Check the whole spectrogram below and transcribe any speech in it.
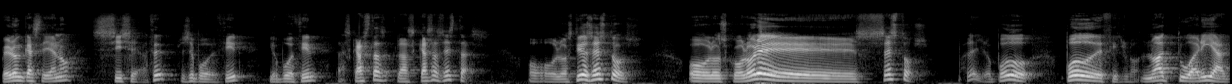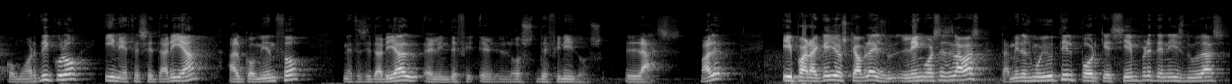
pero en castellano sí se hace, sí se puede decir, yo puedo decir las, casas, las casas estas, o los tíos estos, o los colores estos, ¿vale? Yo puedo, puedo decirlo, no actuaría como artículo y necesitaría, al comienzo, necesitaría el los definidos, las, ¿vale? Y para aquellos que habláis lenguas eslavas, también es muy útil porque siempre tenéis dudas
